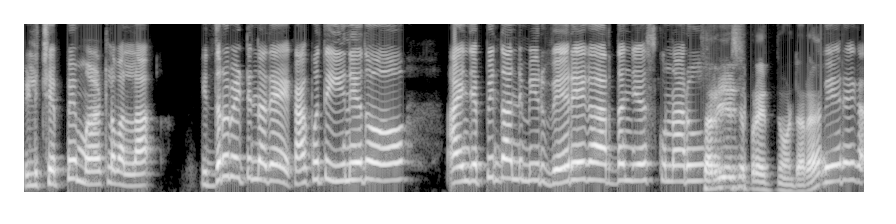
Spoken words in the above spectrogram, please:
వీళ్ళు చెప్పే మాటల వల్ల ఇద్దరు పెట్టింది అదే. కాకపోతే ఈయనేదో ఆయన చెప్పిన దాన్ని మీరు వేరేగా అర్థం చేసుకున్నారు. సరి చేసే ప్రయత్నం అంటారా? వేరేగా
